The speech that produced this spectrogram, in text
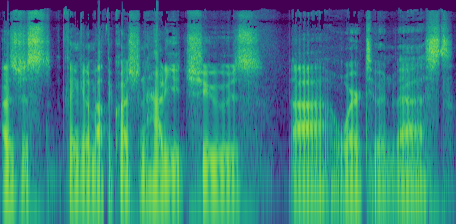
I was just thinking about the question, how do you choose uh, where to invest?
